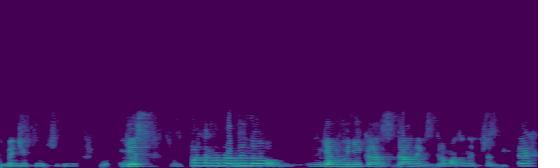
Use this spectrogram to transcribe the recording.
będzie funkcjonować, jest, która tak naprawdę, no, jak wynika z danych zgromadzonych przez Big Tech,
